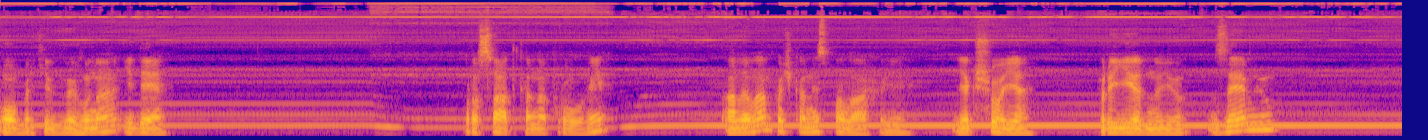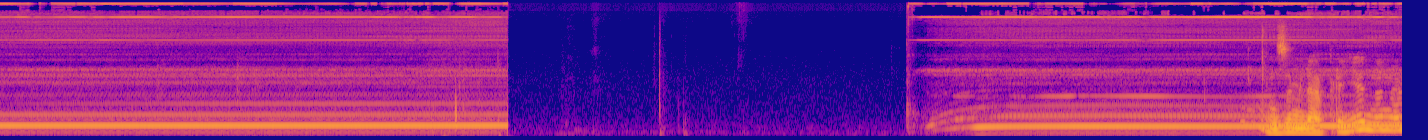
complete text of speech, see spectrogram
обертів двигуна, іде просадка напруги, але лампочка не спалахує. Якщо я приєдную землю, земля приєднана.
